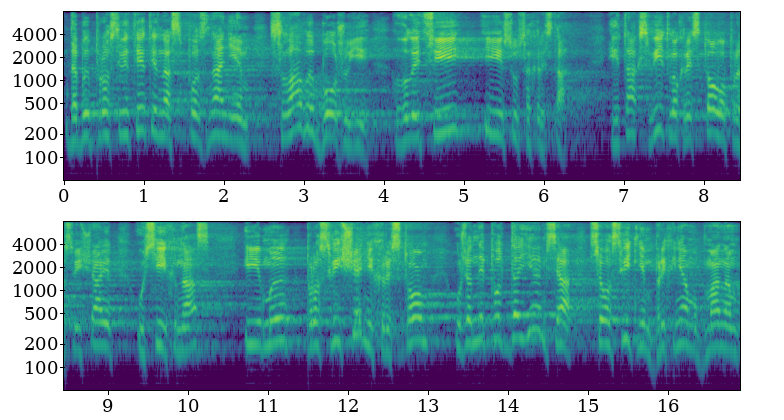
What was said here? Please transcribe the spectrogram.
даби просвітити нас познанням слави Божої в лиці Ісуса Христа. І так світло Христово просвіщає усіх нас, і ми, просвіщені Христом, уже не поддаємося всеосвітнім брехням, обманам,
